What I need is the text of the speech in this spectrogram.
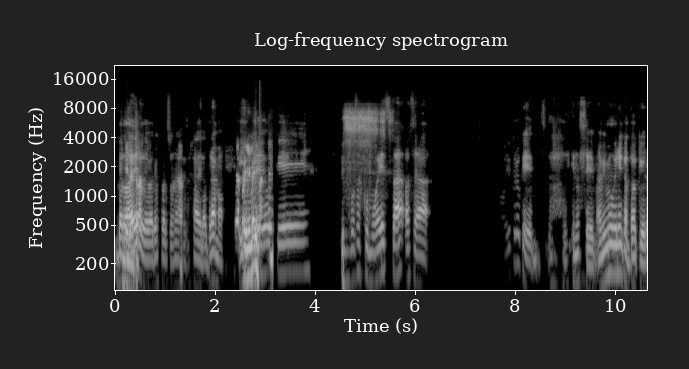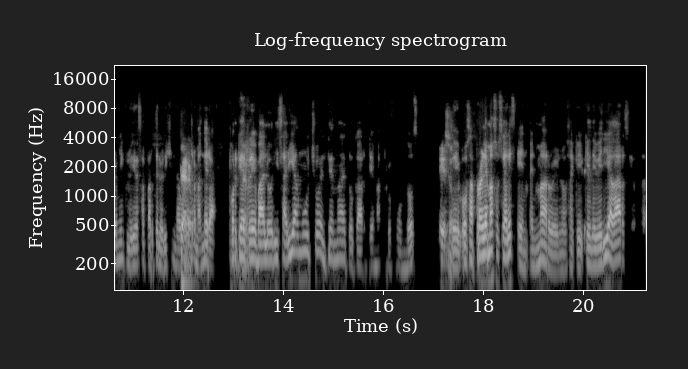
verdadero de, varios personajes, de la trama. Y yo creo que cosas como esta, o sea, creo que, ah, es que no sé, a mí me hubiera encantado que hubieran incluido esa parte del origen de alguna Claro, otra manera, porque claro. revalorizaría mucho el tema de tocar temas profundos, Eso, de, o sea, problemas sociales en, en Marvel, ¿no? O sea, que, que debería darse, o sea,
